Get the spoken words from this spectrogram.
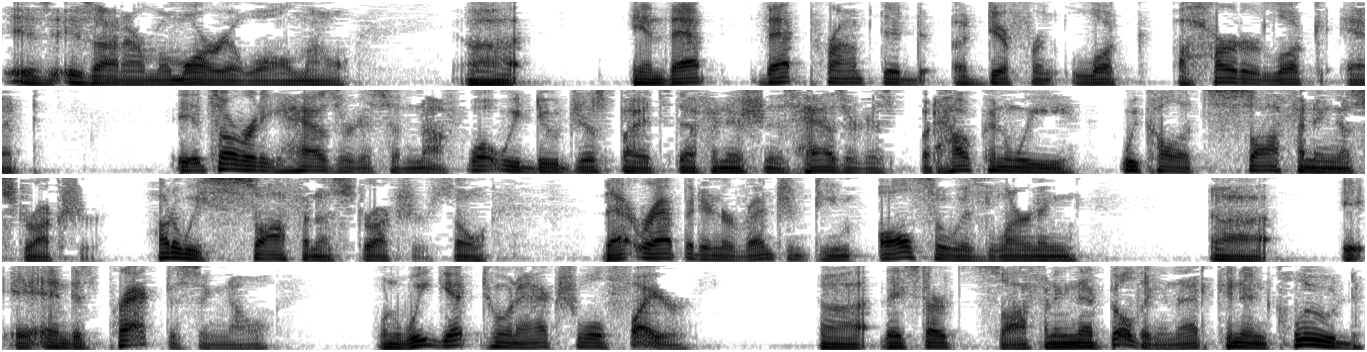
is is on our memorial wall now, uh, and that that prompted a different look, a harder look at it's already hazardous enough. What we do just by its definition is hazardous, but how can we, we call it softening a structure. How do we soften a structure? So that rapid intervention team also is learning, uh, and is practicing now. When we get to an actual fire, uh, they start softening that building, and that can include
